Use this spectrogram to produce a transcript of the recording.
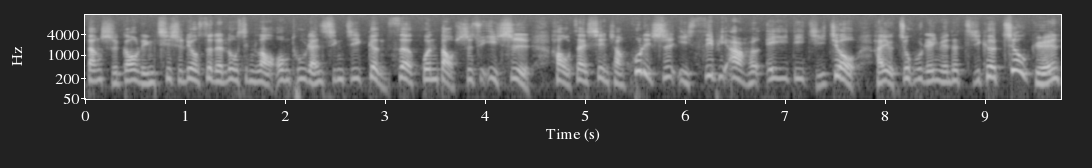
当时高龄七十六岁的陆姓老翁突然心肌梗塞昏倒，失去意识。好在现场护理师以 CPR 和 AED 急急救，还有救护人员的即刻救援，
